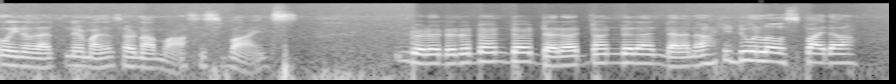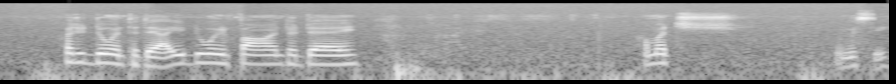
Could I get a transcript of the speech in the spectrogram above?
Oh, wait, no, that's never mind. Those are not moss. It's vines. How you doing, little spider? How you doing today? Are you doing fine today? How much? Let me see.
